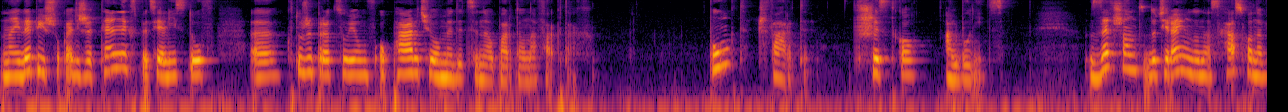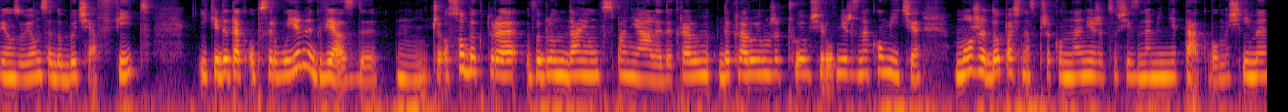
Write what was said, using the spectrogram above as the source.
najlepiej szukać rzetelnych specjalistów, e, którzy pracują w oparciu o medycynę opartą na faktach. Punkt czwarty. Wszystko albo nic. Zewsząd docierają do nas hasła nawiązujące do bycia fit, i kiedy tak obserwujemy gwiazdy, mm, czy osoby, które wyglądają wspaniale, deklarują, deklarują, że czują się również znakomicie, może dopaść nas przekonanie, że coś jest z nami nie tak, bo myślimy,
